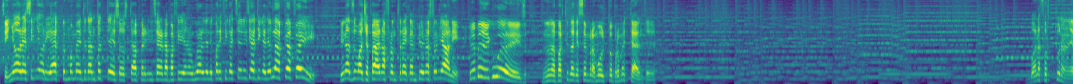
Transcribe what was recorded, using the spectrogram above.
Signore e signori, ecco il momento tanto atteso, sta per iniziare la partita inaugurale delle qualificazioni asiatiche dell'FFI! in Azuma Japan affronterà i campioni australiani, i Big Waves, in una partita che sembra molto promettente. Buona fortuna nei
